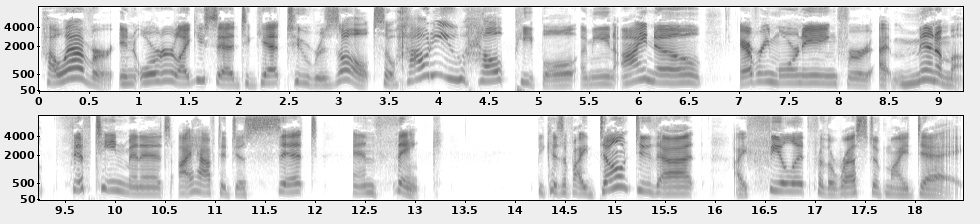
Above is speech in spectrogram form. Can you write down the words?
However, in order, like you said, to get to results, so how do you help people? I mean, I know every morning for a minimum 15 minutes, I have to just sit and think. Because if I don't do that, I feel it for the rest of my day.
